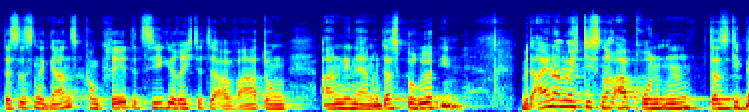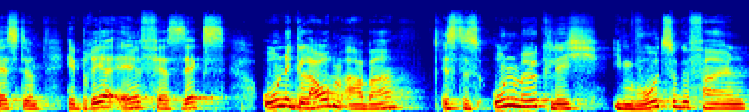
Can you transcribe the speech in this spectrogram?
Das ist eine ganz konkrete, zielgerichtete Erwartung an den Herrn und das berührt ihn. Mit einer möchte ich es noch abrunden, das ist die beste. Hebräer 11, Vers 6. Ohne Glauben aber ist es unmöglich, ihm wohl zu gefallen,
